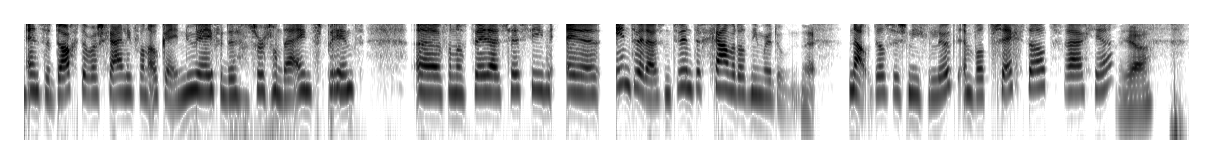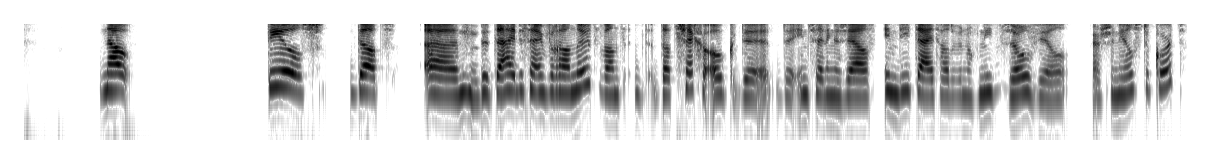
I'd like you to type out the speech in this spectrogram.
En ze dachten waarschijnlijk van oké, nu even de soort van de eindsprint eh, vanaf 2016. Eh, in 2020 gaan we dat niet meer doen. Nee. Nou, dat is dus niet gelukt. En wat zegt dat, vraag je? Ja, Nou, deels dat eh, de tijden zijn veranderd. Want dat zeggen ook de, de instellingen zelf. In die tijd hadden we nog niet zoveel personeelstekort.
